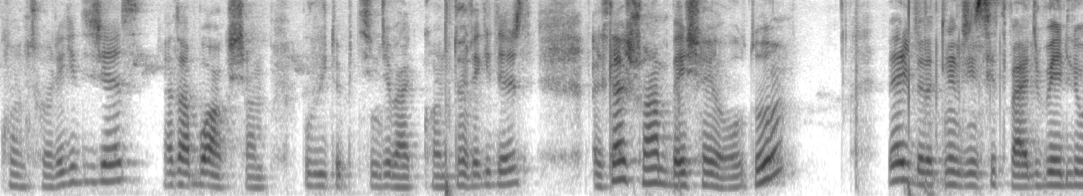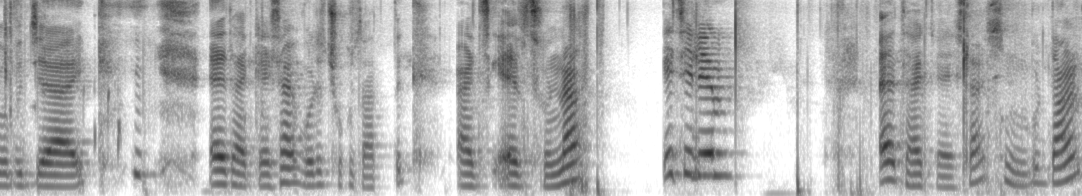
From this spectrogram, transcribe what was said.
kontrole gideceğiz. Ya da bu akşam bu video bitince belki kontrole gideriz. Arkadaşlar şu an 5 ay oldu. Ve bebeklerin cinsiyet bence belli olacak. evet arkadaşlar burada çok uzattık. Artık ev turuna geçelim. Evet arkadaşlar şimdi buradan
